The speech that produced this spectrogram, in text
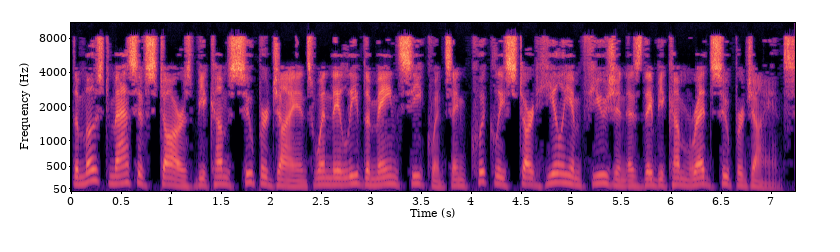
The most massive stars become supergiants when they leave the main sequence and quickly start helium fusion as they become red supergiants.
